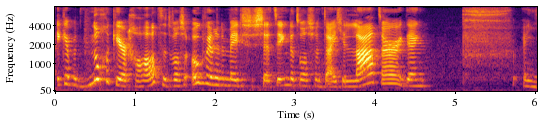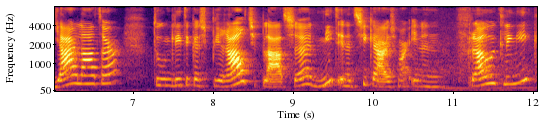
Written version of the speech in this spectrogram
ik heb het nog een keer gehad. Het was ook weer in een medische setting. Dat was een tijdje later. Ik denk een jaar later, toen liet ik een spiraaltje plaatsen. Niet in het ziekenhuis, maar in een vrouwenkliniek.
